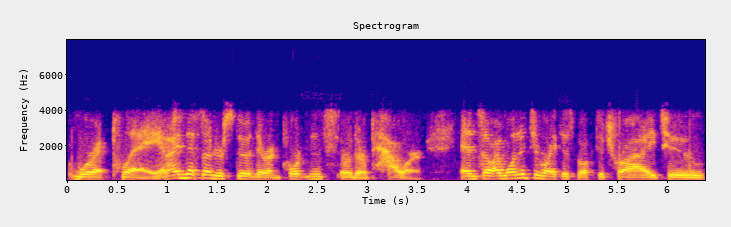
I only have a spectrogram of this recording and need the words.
were at play, and I misunderstood their importance or their power, and so I wanted to write this book to try to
